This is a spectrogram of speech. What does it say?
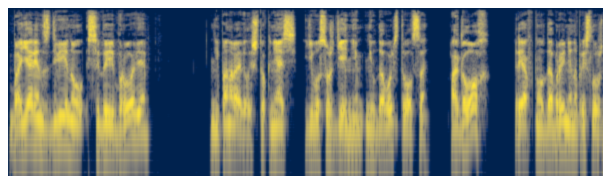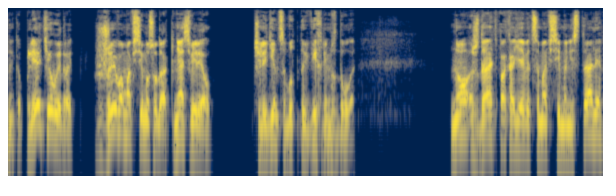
Боярин сдвинул седые брови. Не понравилось, что князь его суждением не удовольствовался. «Оглох!» — рявкнул Добрыня на прислужника. «Плетью выдрать! Живо Мавсиму сюда! Князь велел!» Челединца будто вихрем сдуло. Но ждать, пока явится Мавсима, не стали.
